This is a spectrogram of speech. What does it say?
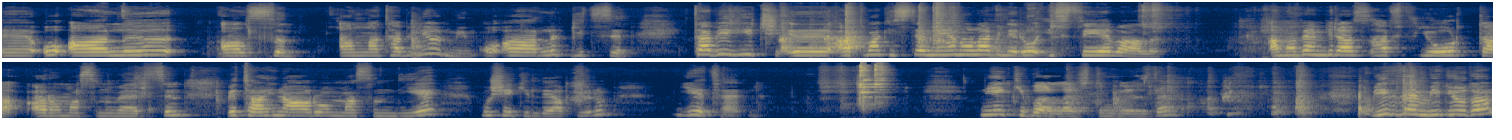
e, o ağırlığı alsın. Anlatabiliyor muyum? O ağırlık gitsin. Tabii hiç e, atmak istemeyen olabilir. O isteğe bağlı. Ama ben biraz hafif yoğurt da aromasını versin ve tahin ağır olmasın diye bu şekilde yapıyorum. Yeterli. Niye kibarlaştın gözde? Birden videodan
